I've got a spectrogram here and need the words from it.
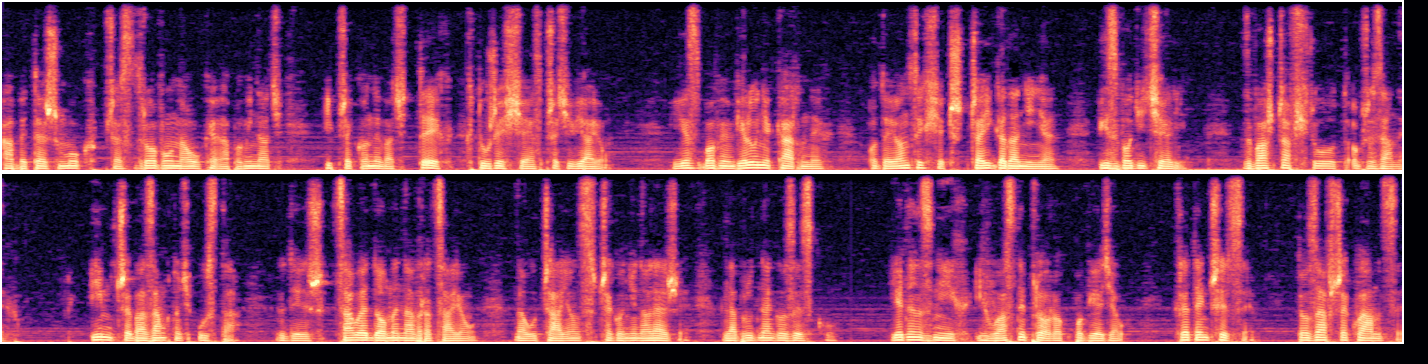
aby też mógł przez zdrową naukę napominać i przekonywać tych, którzy się sprzeciwiają. Jest bowiem wielu niekarnych, oddających się czczej gadaninie i zwodzicieli, zwłaszcza wśród obrzezanych. Im trzeba zamknąć usta, gdyż całe domy nawracają, nauczając, czego nie należy, dla brudnego zysku. Jeden z nich, ich własny prorok, powiedział, Kretańczycy, to zawsze kłamcy,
